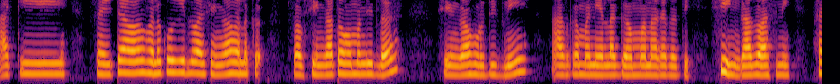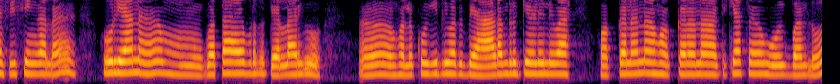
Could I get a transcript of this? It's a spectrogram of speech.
ಆಕಿ ಸಹಿತ ಹೊಲಕ್ಕೆ ಹೋಗಿದ್ವಾ ಶೇಂಗಾ ಹೊಲಕ್ಕೆ ಸ್ವಲ್ಪ ಶೇಂಗಾ ತೊಗೊಂಬಂದಿದ್ಲ. ಶೇಂಗಾ ಹುರಿದಿದ್ನಿ. ಅದಕ್ಕೆ ಮನೆಯೆಲ್ಲ ಗಮ್ಮನ ಆಗತೈತಿ ಶೇಂಗಾದ ವಾಸನೆ ಹಸಿ ಶೇಂಗಾಲ ಹುರಿಯಾನ ಗೊತ್ತಾಗ್ಬಿಡ್ತೈತಿ ಎಲ್ಲರಿಗೂ. ಹೊಲಕ್ಕೆ ಹೋಗಿದ್ವಿ ಅದು ಬ್ಯಾಡಂದ್ರೂ ಕೇಳಿಲ್ವ. ಹೊಕ್ಕನ ಹೊಕ್ಕನ ಅದಕ್ಕೆ ಹೋಗಿ ಬಂದ್ಲು.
